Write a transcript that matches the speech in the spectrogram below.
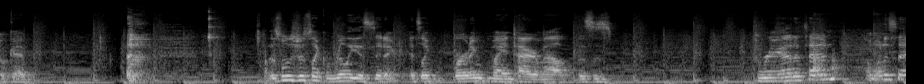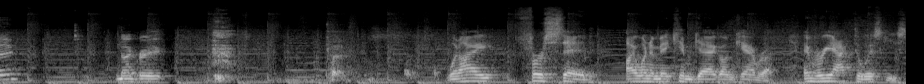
Okay. this one's just like really acidic. It's like burning my entire mouth. This is three out of ten, I wanna say. Not great. okay. When I first said I want to make him gag on camera and react to whiskeys,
